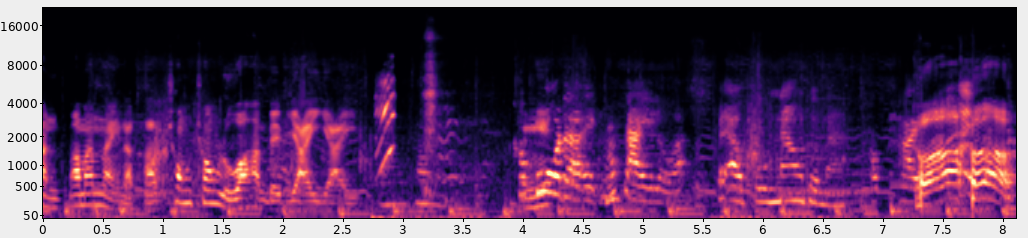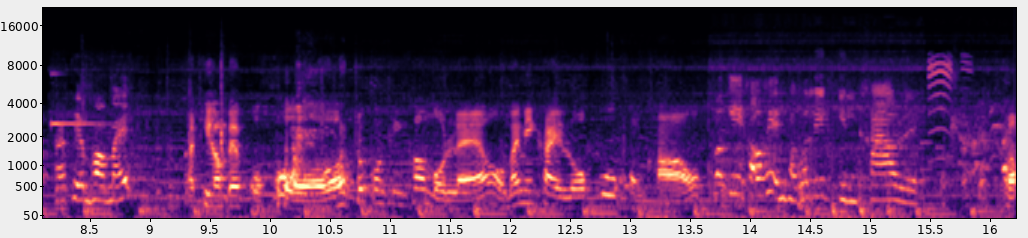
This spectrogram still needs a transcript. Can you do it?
หั่นประมาณไหนนะครับ ช่องช่องๆหรือว่าหั่นแบบใหญ่เขาพูดอะเอกเข้าใจเหรอวะไปเอาปูเน่าเธอมาเอาไข่ๆเออกระเทียมพอไหมกระเทียมแบบโอ้โห ทุกคนกินข้าวหมดแล้ว ไม่มีใครลบปูของเขาเมื่อกี้เขาเห็นเขาก็รีบกินข้าวเลยเอ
